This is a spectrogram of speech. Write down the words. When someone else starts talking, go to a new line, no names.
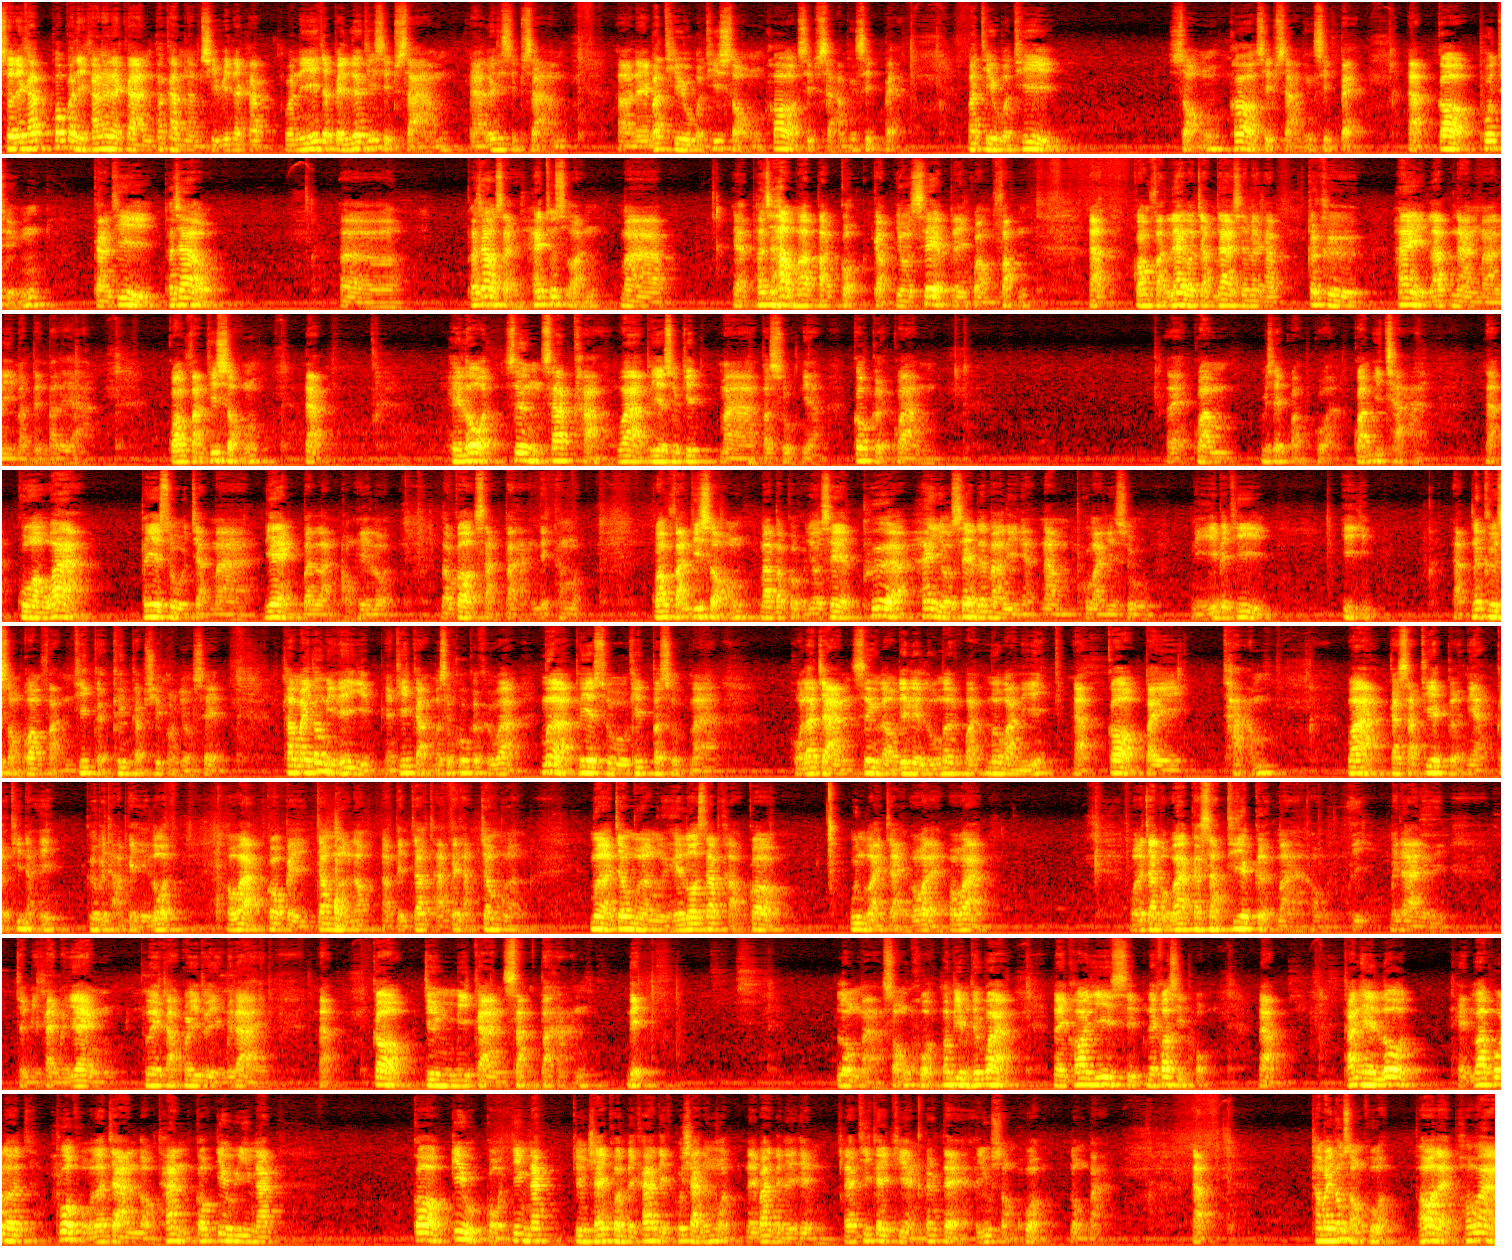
สวัสดีครับ พบกันอีกครั้งในรายการพระคำนำชีวิตนะครับ วันนี้จะเป็นเรื่องที่ 13นะเรื่องที่ 13อ่าในมัทธิวบทที่ 2 ข้อ 13ถึง18 มัทธิวบทที่ 2 ข้อ 13ถึง18นะก็พูดถึงการที่พระเจ้าพระเจ้าใส่ให้ทูตสวรรค์มาเนี่ยพระเจ้ามาปรากฏกับโยเซฟในความฝันนะความฝันแรกเราจำได้ใช่ไหมครับ ก็คือ ให้รับนางมารีมาเป็นภรรยา ความฝันที่สองนะเฮโรดซึ่งทราบข่าวว่าพระเยซูคริสต์มาประสูติเนี่ยก็เกิดความอะไรความไม่ใช่ความกลัว ความอิจฉานะกลัวว่าพระเยซูจะมาแย่งบัลลังก์ของเฮโรดแล้วก็สั่งประหารเด็กทั้งหมด ความฝันที่สองมาปรากฏกับโยเซฟเพื่อให้โยเซฟและมารีเนี่ยนำกุมารเยซูหนีไปที่อียิปต์ นั่นคือสองความฝันที่เกิดขึ้นกับชีวิตของโยเซฟทำไมต้องหนีในอียิปต์อย่างที่กล่าวเมื่อสักครู่ก็คือว่า เมื่อพระเยซูคิดประสูติมาโหราจารย์ ซึ่งเราได้เรียนรู้เมื่อวันเมื่อวานนี้นะก็ไปถามว่ากษัตริย์ที่จะเกิดเนี่ยเกิดที่ไหนคือไปถามแกเฮโรดเพราะว่าก็ไปเจ้าเมืองเนาะเป็นเจ้าถามไปถามเจ้าเมือง เมื่อเจ้าเมืองหรือเฮโรดทราบข่าวก็วุ่นวายใจเพราะว่าอะไรเพราะว่าอาจารย์บอกว่ากษัตริย์ที่จะเกิดมาโอ้ย ไม่ได้เลย จะมีใครมาแย่งเลขาเก็ยีตัวเองไม่ได้นะก็จึงมีการสั่งประหารเด็ก ลงมาสองขวบมันพิมพ์บันทึกว่าในข้อ 20 ในข้อ 16นะครับการเฮโรดเห็นว่าพวกเราพวกโหราจารย์หลอกท่านก็กิ้วยิ่งนัก ก็กิ้วโกรธยิ่งนัก จึงใช้คนไปฆ่าเด็กผู้ชายทั้งหมดในบ้านเบเลเฮมและที่ใกล้เคียงตั้งแต่อายุสองขวบลงมานะ ทำไมต้องสองขวบ เพราะอะไร เพราะว่า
